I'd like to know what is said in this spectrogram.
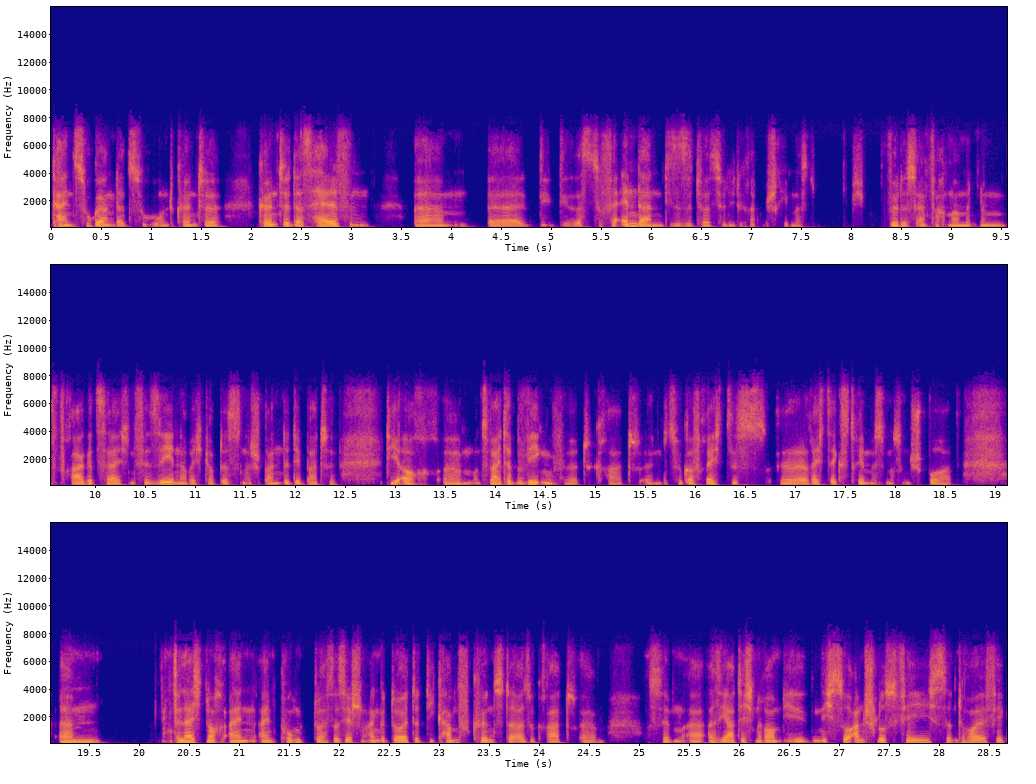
keinen Zugang dazu und könnte, könnte das helfen, ähm, äh, die, die, das zu verändern, diese Situation, die du gerade beschrieben hast. Würde es einfach mal mit einem Fragezeichen versehen, aber ich glaube, das ist eine spannende Debatte, die auch ähm, uns weiter bewegen wird, gerade in Bezug auf Rechts, äh, Rechtsextremismus und Sport. Ähm, Vielleicht noch ein, ein Punkt, du hast es ja schon angedeutet, die Kampfkünste, also gerade ähm, aus dem äh, asiatischen Raum, die nicht so anschlussfähig sind häufig.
